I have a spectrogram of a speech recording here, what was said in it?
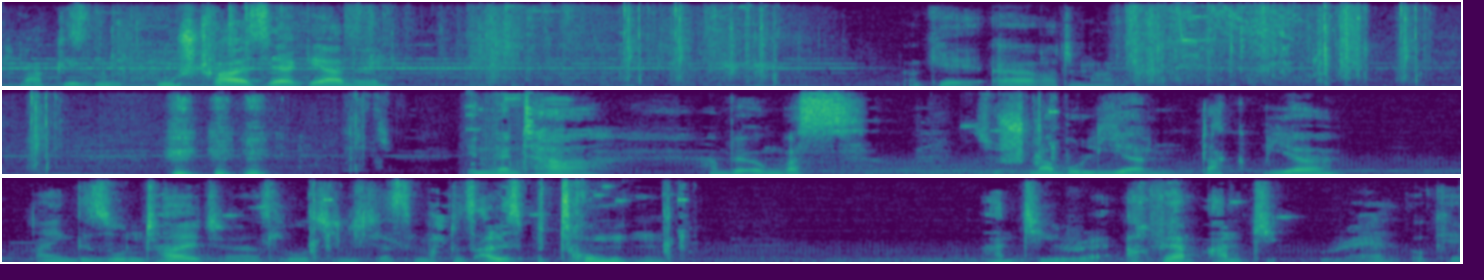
Ich mag diesen Kuhstrahl sehr gerne. Okay, äh, warte mal. Inventar. Haben wir irgendwas zu schnabulieren? Duckbier, ein Gesundheit. Das lohnt sich nicht. Das macht uns alles betrunken. Anti-Red. Ach, wir haben Anti-Red? Okay.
